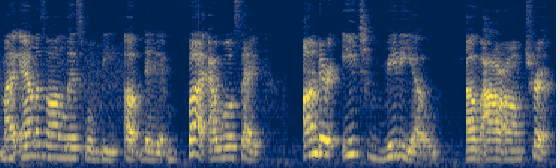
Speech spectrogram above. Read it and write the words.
my Amazon list will be updated. But I will say, under each video of our um trip,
